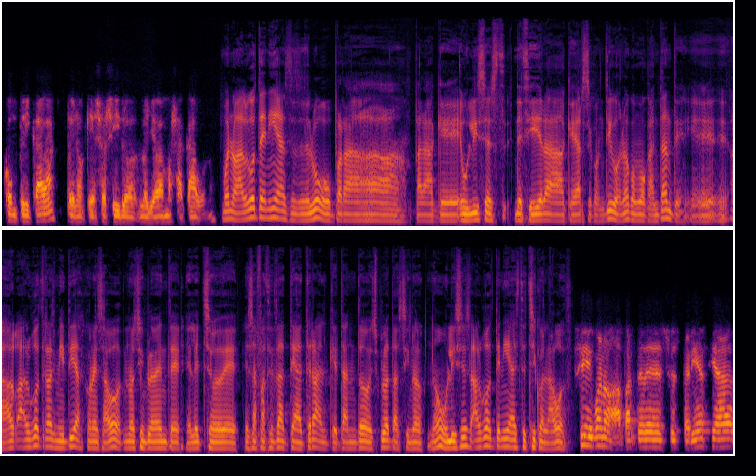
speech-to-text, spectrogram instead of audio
complicada pero que eso sí lo, lo llevamos a cabo ¿no? Bueno, algo tenías desde luego para, para que Ulises decidiera quedarse contigo, ¿no? Como cantante. Eh, al- algo transmitías con esa voz, no simplemente el hecho de esa faceta teatral que tanto explota, sino, ¿no? Ulises, algo tenía este chico en la voz. Sí, bueno, aparte de su experiencia,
